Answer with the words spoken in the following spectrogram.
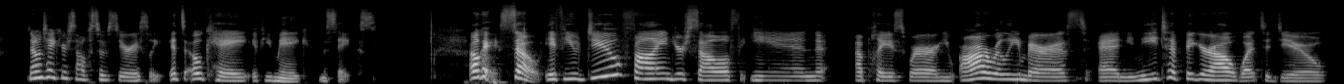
Don't take yourself so seriously. It's okay if you make mistakes. Okay, so if you do find yourself in a place where you are really embarrassed and you need to figure out what to do,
